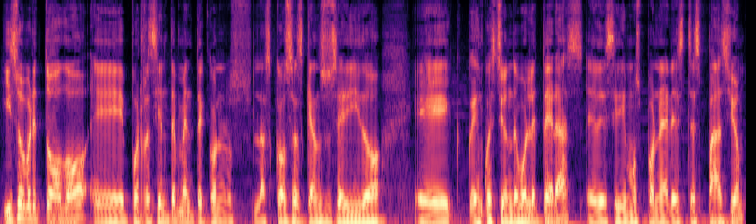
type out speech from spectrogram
y sobre todo, eh, pues recientemente con los, las cosas que han sucedido eh, en cuestión de boleteras, eh, decidimos poner este espacio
